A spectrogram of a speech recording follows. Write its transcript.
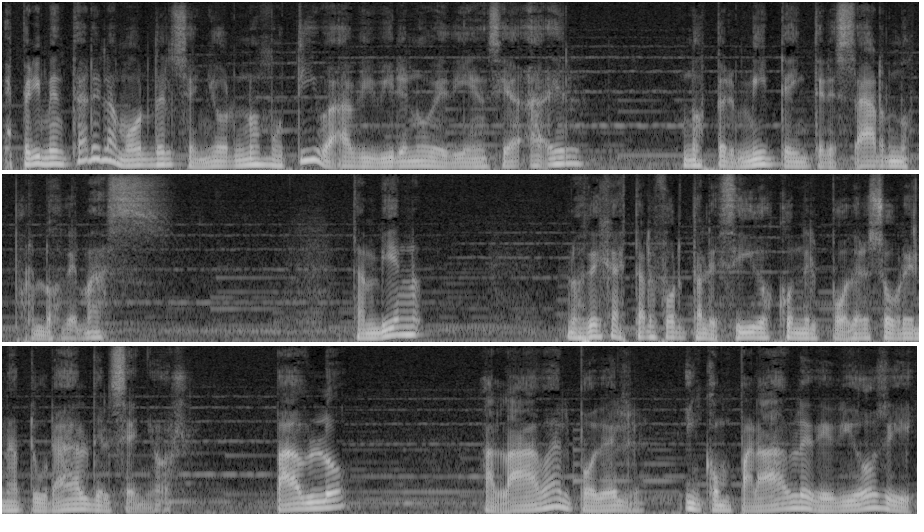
Experimentar el amor del Señor nos motiva a vivir en obediencia a Él, nos permite interesarnos por los demás. También nos deja estar fortalecidos con el poder sobrenatural del Señor. Pablo alaba el poder incomparable de Dios y,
